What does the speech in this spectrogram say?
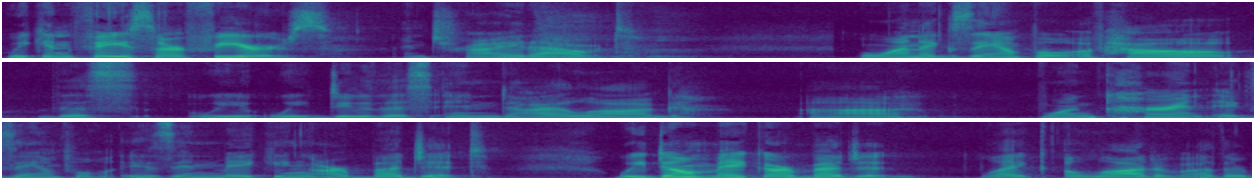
We can face our fears and try it out. One example of how this we, we do this in dialogue uh, one current example is in making our budget. We don't make our budget like a lot of other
